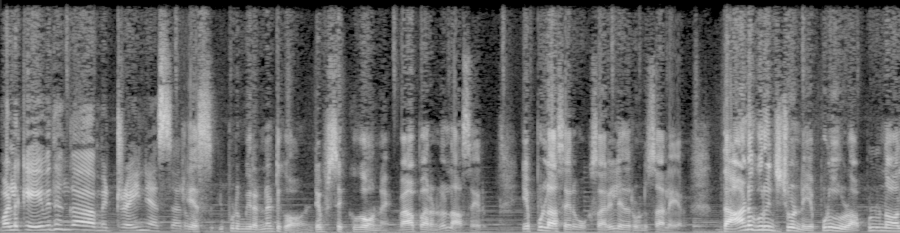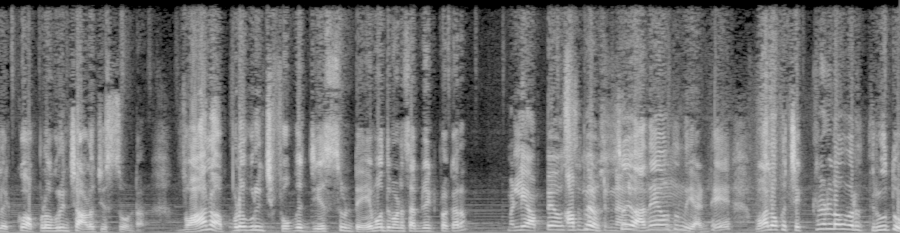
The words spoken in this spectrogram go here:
వాళ్ళకి ఏ విధంగా మీరు ట్రైన్ చేస్తారు? ఎస్ ఇప్పుడు మీరు అన్నట్టుగా డెప్స్ ఎక్కువగా ఉన్నాయి. వ్యాపారంలో లాస్ అయ్యారు. ఎప్పుడు లాస్ అయ్యారు? ఒకసారి లేదా రెండు సార్లు అయ్యారు. దాని గురించి చూడండి. ఎప్పుడు అప్పులు ఉన్న వాళ్ళు ఎక్కువ అప్పుల గురించి ఆలోచిస్తూ ఉంటారు. వాళ్ళు అప్పుల గురించి ఫోకస్ చేస్తుంటే ఏమవుతుంది మన సబ్జెక్ట్ ప్రకారం? మళ్ళీ అప్పే అప్పుడే వస్తుంది. అదే అవుతుంది. అంటే వాళ్ళు ఒక చక్రంలో వారు తిరుగుతూ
